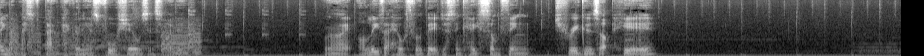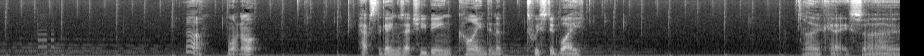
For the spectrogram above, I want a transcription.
Shame that massive backpack only has four shells inside it. Right, I'll leave that health for a bit just in case something triggers up here. Ah, or not. Perhaps the game was actually being kind in a twisted way. Okay, so...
